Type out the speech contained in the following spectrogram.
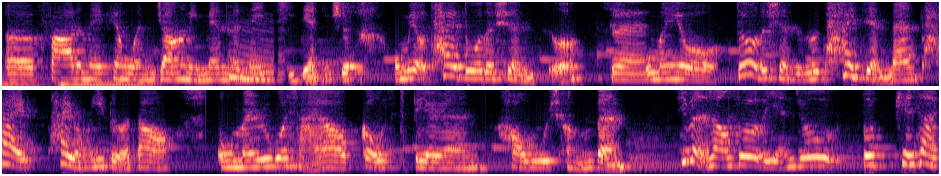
呃发的那篇文章里面的那几点，就是我们有太多的选择，对我们有所有的选择都太简单，太太容易得到。我们如果想要 ghost 别人，毫无成本。基本上所有的研究都偏向于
